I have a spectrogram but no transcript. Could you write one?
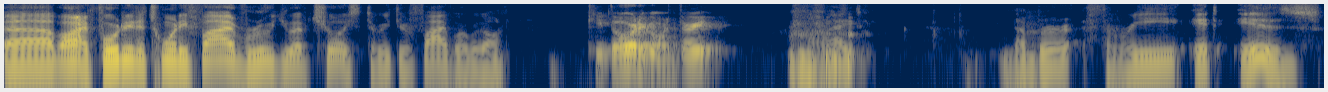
Um, all right, 40 to 25. Rue, you have choice three through five. Where are we going? Keep the order going. Three. All right. Number three, it is.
